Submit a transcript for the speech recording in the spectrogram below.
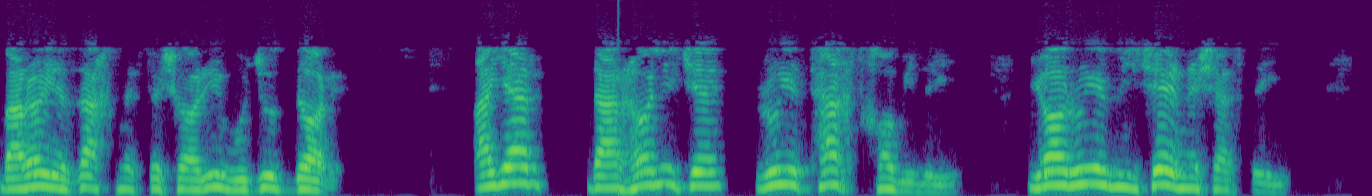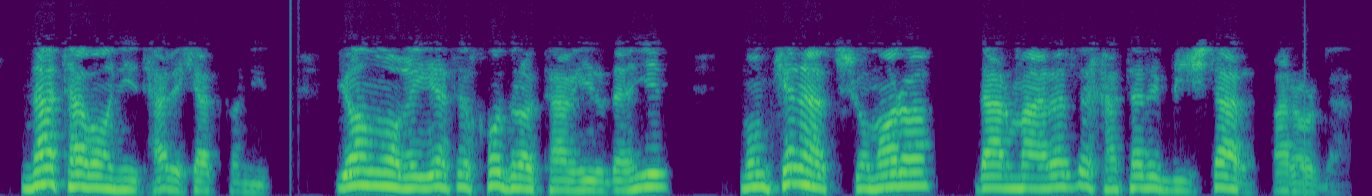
برای زخم فشاری وجود داره. اگر در حالی که روی تخت خوابیده یا روی ویلچر نشسته اید نتوانید حرکت کنید. یا موقعیت خود را تغییر دهید. ممکن است شما را در معرض خطر بیشتر قرار دهد.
